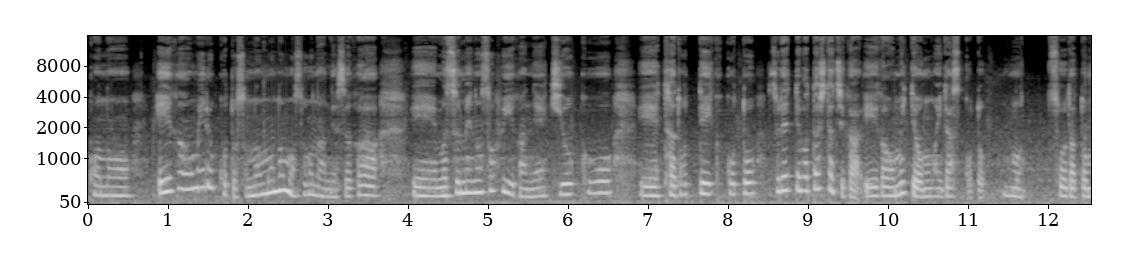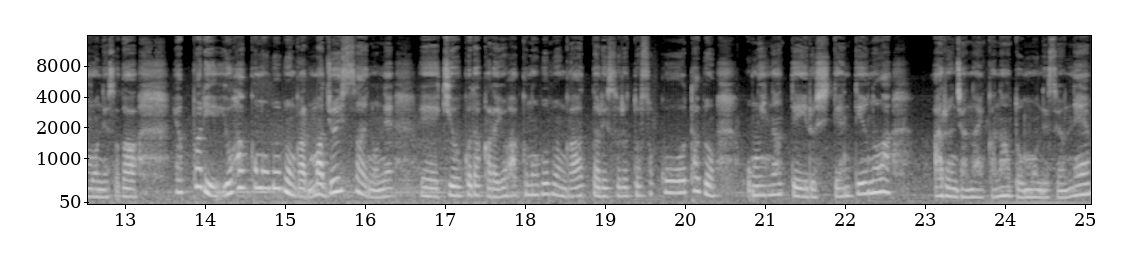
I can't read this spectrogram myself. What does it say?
この映画を見ることそのものもそうなんですが、えー、娘のソフィーがね記憶をたど、えー、っていくことそれって私たちが映画を見て思い出すこともそうだと思うんですがやっぱり余白の部分がまあ11歳のね、えー、記憶だから余白の部分があったりするとそこを多分補っている視点っていうのはあるんじゃないかなと思うんですよね。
